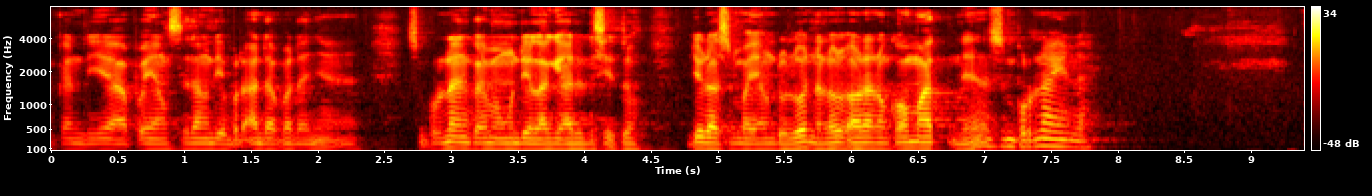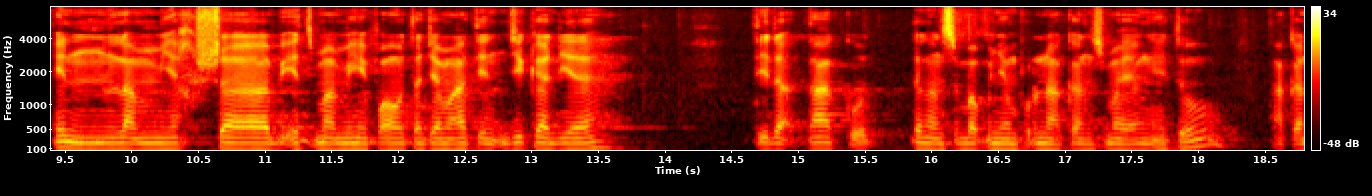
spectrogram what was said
Akan dia apa yang sedang dia berada padanya sempurnakan kalau memang dia lagi ada di situ. Dia sudah sembahyang duluan lalu orang komat. Ya sempurnain lah in lam yakhsha bi itmamihi fauta jama'atin. Jika dia tidak takut dengan sebab menyempurnakan sembahyang itu akan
